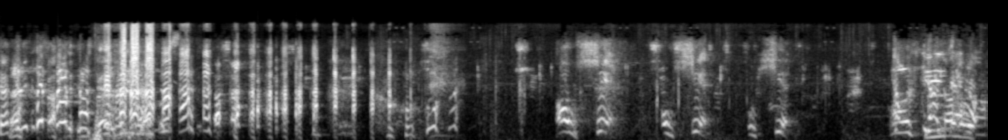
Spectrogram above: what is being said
Oh shit! Oh shit! Oh shit! oh, shit. damn Oh,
